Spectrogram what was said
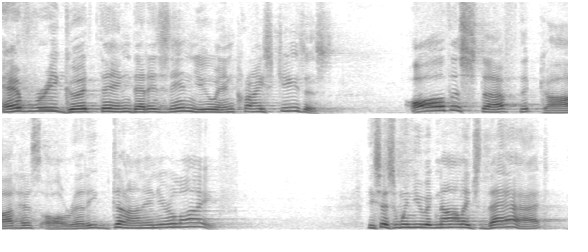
every good thing that is in you in Christ Jesus. All the stuff that God has already done in your life. He says, when you acknowledge that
